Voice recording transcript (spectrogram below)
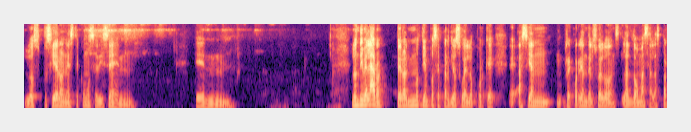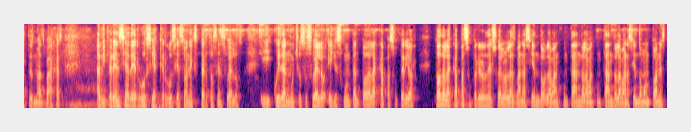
los pusieron, este, ¿cómo se dice? En, los nivelaron, pero al mismo tiempo se perdió suelo porque eh, hacían, recorrían del suelo las lomas a las partes más bajas. A diferencia de Rusia, que Rusia son expertos en suelos y cuidan mucho su suelo, ellos juntan toda la capa superior toda la capa superior del suelo las van haciendo, la van juntando, la van juntando, la van haciendo montones,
